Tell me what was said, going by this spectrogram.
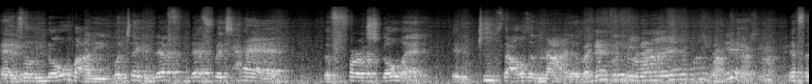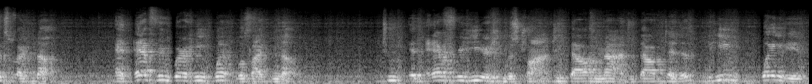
And so nobody would take it. Netflix had the first go at it in 2009. It was like, Netflix was around there. It was around yeah. Netflix was like, no. And everywhere he went was like, no. Two, and every year he was trying. 2009, 2010. He waited.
